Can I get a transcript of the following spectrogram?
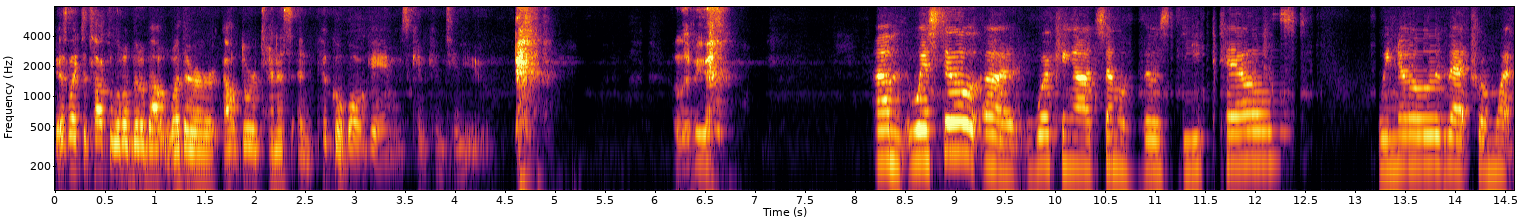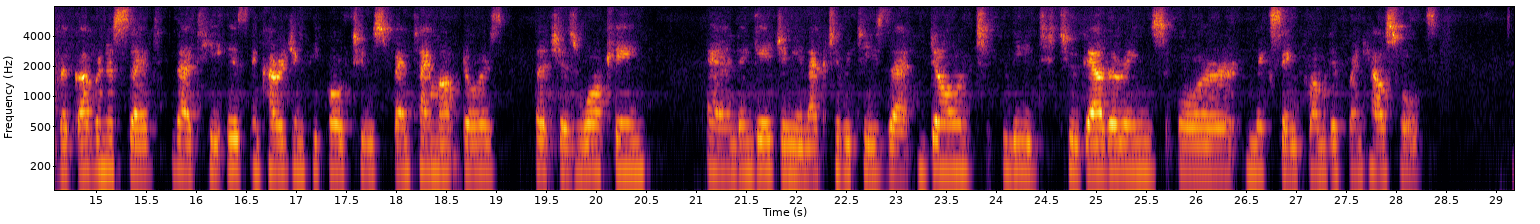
You guys like to talk a little bit about whether outdoor tennis and pickleball games can continue? Olivia. Um, we're still uh, working out some of those details. We know that from what the governor said, that he is encouraging people to spend time outdoors, such as walking and engaging in activities that don't lead to gatherings or mixing from different households.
